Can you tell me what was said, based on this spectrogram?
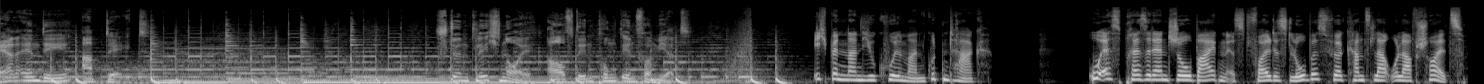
RND Update. Stündlich neu. Auf den Punkt informiert. Ich bin Nanju Kuhlmann. Guten Tag. US-Präsident Joe Biden ist voll des Lobes für Kanzler Olaf Scholz.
